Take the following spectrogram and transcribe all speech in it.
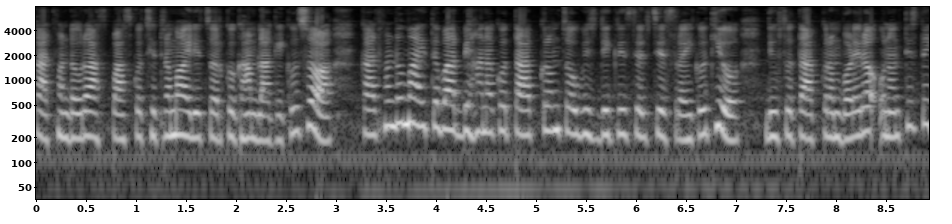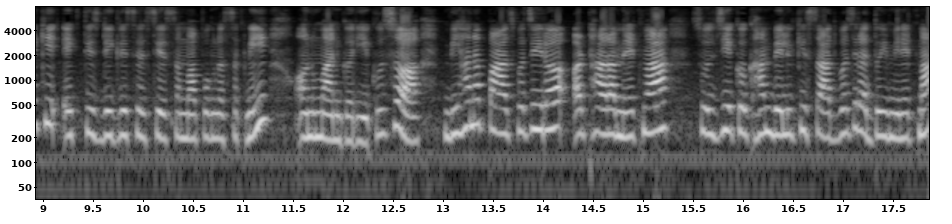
काठमाडौँ र आसपासको क्षेत्रमा अहिले चर्को घाम लागेको छ। काठमाडौँमा आइतबार बिहानको तापक्रम चौबिस डिग्री सेल्सियस रहेको थियो। दिउँसो तापक्रम बढेर उन्तिसदेखि एकतिस डिग्री सेल्सियससम्म पुग्न सक्ने अनुमान गरिएको छ। बिहान पाँच बजे र अठार मिनटमा सुल्झिएको घाम बेलुकी सात बजेर दुई मिनटमा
